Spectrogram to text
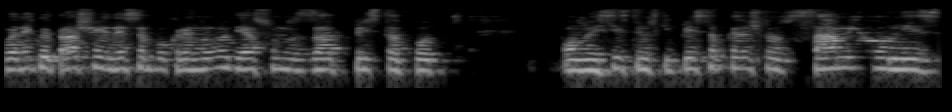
кога некои прашања не се покренуваат, јас сум за пристапот оној системски пристап каде што самиот низ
